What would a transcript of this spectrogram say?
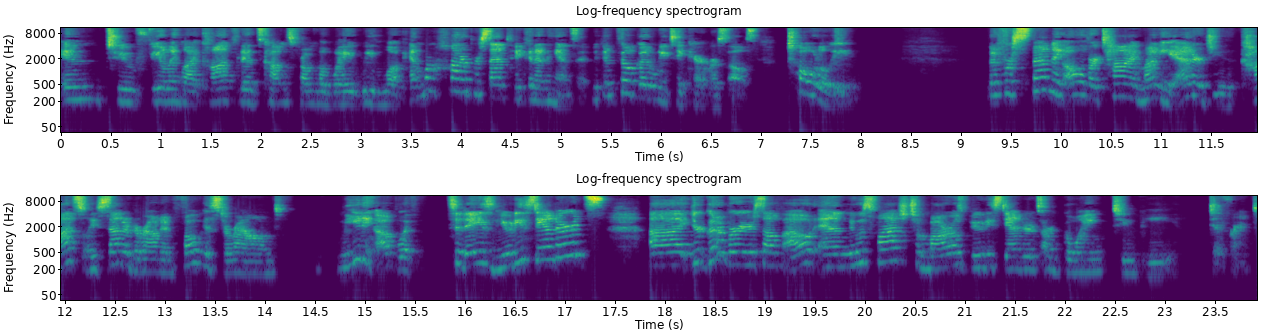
into feeling like confidence comes from the way we look. And 100% we can enhance it. We can feel good when we take care of ourselves. Totally. But if we're spending all of our time, money, energy constantly centered around and focused around meeting up with today's beauty standards, uh, you're going to burn yourself out. And newsflash, tomorrow's beauty standards are going to be different,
